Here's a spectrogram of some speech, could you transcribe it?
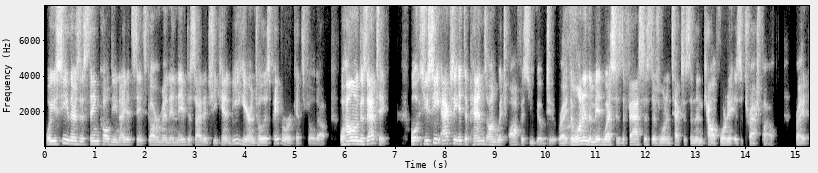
Well, you see, there's this thing called the United States government, and they've decided she can't be here until this paperwork gets filled out. Well, how long does that take? Well, so you see, actually, it depends on which office you go to, right? The one in the Midwest is the fastest. There's one in Texas, and then California is a trash pile, right?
